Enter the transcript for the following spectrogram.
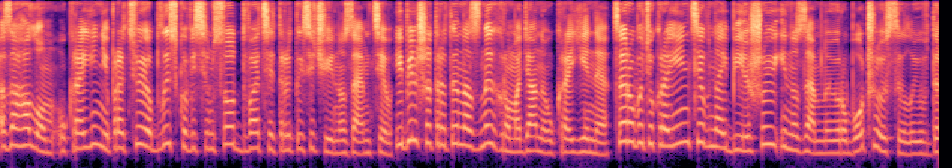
Загалом в Україні працює близько 823 тисячі іноземців, і більша третина з них громадяни України. Це робить українців найбільшою іноземною робочою силою в державі.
